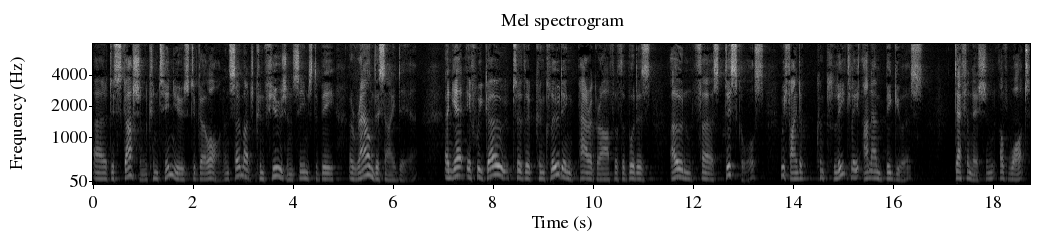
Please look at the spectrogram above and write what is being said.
uh, discussion continues to go on and so much confusion seems to be around this idea. And yet, if we go to the concluding paragraph of the Buddha's own first discourse, we find a completely unambiguous definition of what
